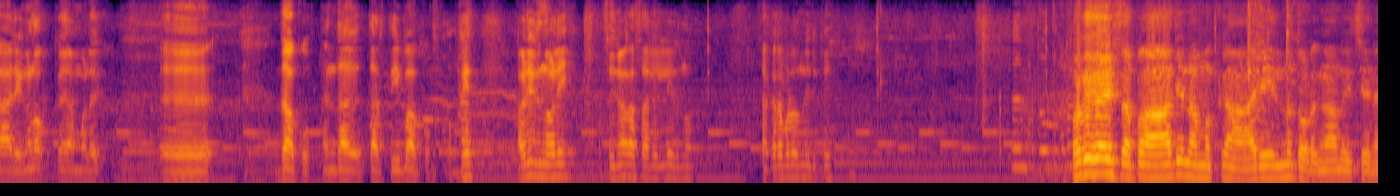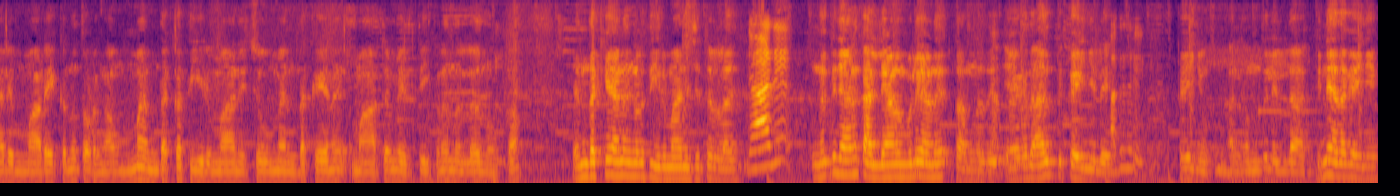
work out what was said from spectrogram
കാര്യങ്ങളൊക്കെ നമ്മൾ ഇതാക്കും. എന്താ തർത്തീപാക്കും. ഓക്കെ അവിടെ ഇരുന്നോളി. സിനിമ കസാലയിൽ ഇരുന്നു ചക്രപ്പടം ഒന്നിരിക്ക് ഓക്കെ ഗൈസ് അപ്പൊ ആദ്യം നമുക്ക് ആരെയിൽ നിന്ന് തുടങ്ങാന്ന് വെച്ച് കഴിഞ്ഞാൽ ഉമ്മാടേക്ക് നിന്ന് തുടങ്ങാം. ഉമ്മ എന്തൊക്കെ തീരുമാനിച്ചു? ഉമ്മ എന്തൊക്കെയാണ് മാറ്റം വരുത്തിക്കണം എന്നുള്ളത് നോക്കാം. എന്തൊക്കെയാണ് നിങ്ങൾ തീരുമാനിച്ചിട്ടുള്ളത്? നിങ്ങൾക്ക് ഞാൻ കല്യാണം പുലിയാണ് തന്നത്. ഏകദേശം അത് കഴിഞ്ഞില്ലേ? അത് കഴിഞ്ഞു. കഴിഞ്ഞു. അലഹമില്ല പിന്നെ ഏതാ കഴിഞ്ഞു?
